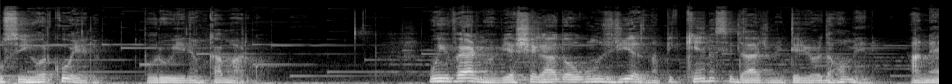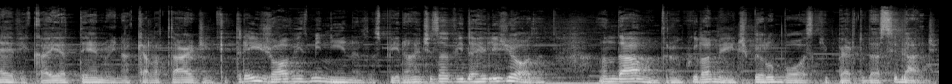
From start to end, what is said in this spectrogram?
O Senhor Coelho, por William Camargo. O inverno havia chegado há alguns dias na pequena cidade no interior da Romênia. A neve caía tênue naquela tarde em que três jovens meninas aspirantes à vida religiosa andavam tranquilamente pelo bosque perto da cidade,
